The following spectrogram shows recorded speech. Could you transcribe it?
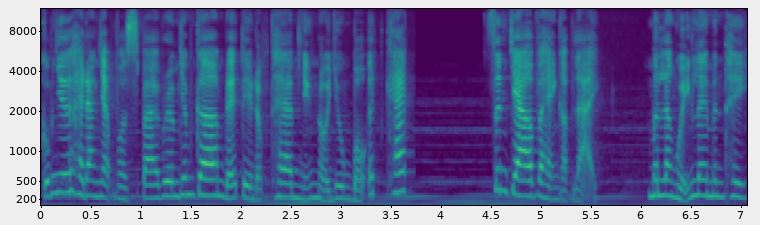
Cũng như hãy đăng nhập vào spyroom.com để tìm đọc thêm những nội dung bổ ích khác. Xin chào và hẹn gặp lại. Mình là Nguyễn Lê Minh Thi.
